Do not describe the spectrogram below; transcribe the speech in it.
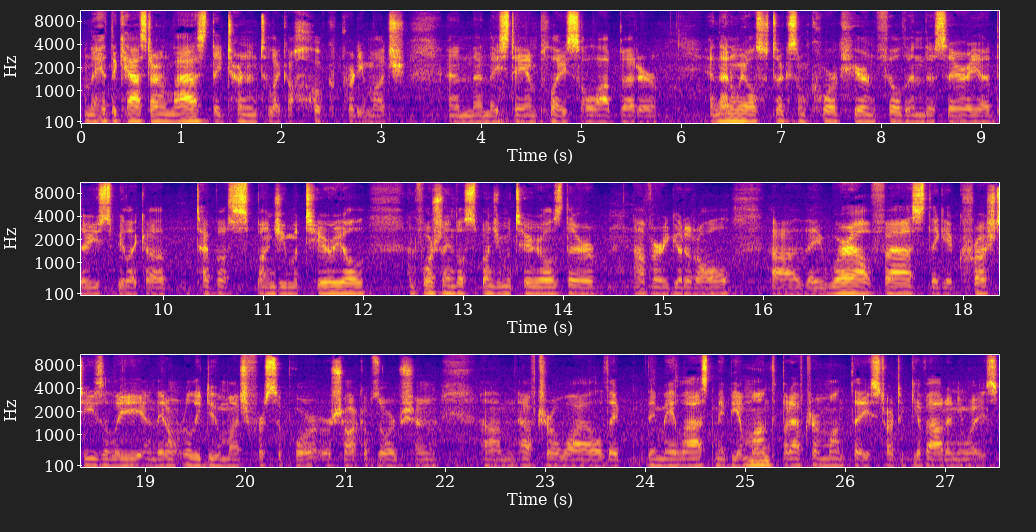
When they hit the cast iron last, they turn into like a hook pretty much, and then they stay in place a lot better. And then we also took some cork here and filled in this area. There used to be like a type of spongy material. Unfortunately, those spongy materials, they're not very good at all. Uh, they wear out fast, they get crushed easily, and they don't really do much for support or shock absorption. Um, after a while, they, they may last maybe a month, but after a month, they start to give out anyways.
